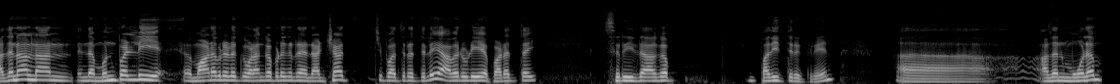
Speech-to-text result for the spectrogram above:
அதனால் நான் இந்த முன்பள்ளி மாணவர்களுக்கு வழங்கப்படுகின்ற நட்சாட்சி பத்திரத்திலே அவருடைய படத்தை சிறிதாக பதித்திருக்கிறேன். அதன் மூலம்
